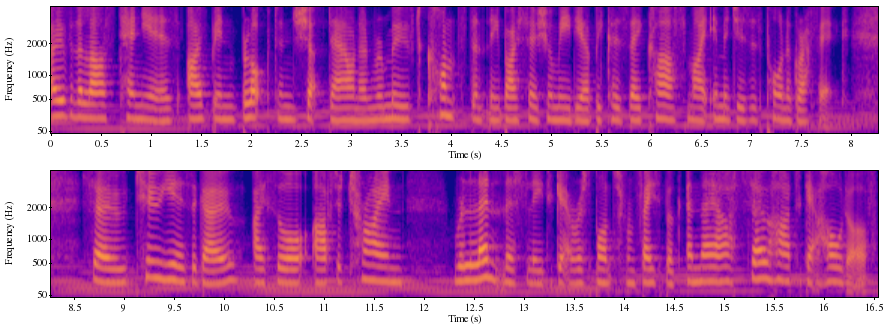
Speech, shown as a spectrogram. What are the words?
over the last 10 years, I've been blocked and shut down and removed constantly by social media because they class my images as pornographic. So, two years ago, I thought after trying relentlessly to get a response from Facebook, and they are so hard to get hold of,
